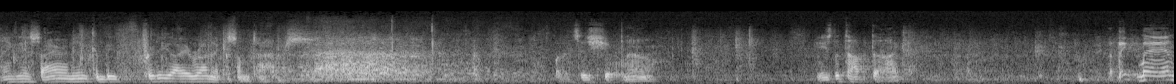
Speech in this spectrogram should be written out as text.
I guess irony can be pretty ironic sometimes. his ship now. He's the top dog. The big man.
